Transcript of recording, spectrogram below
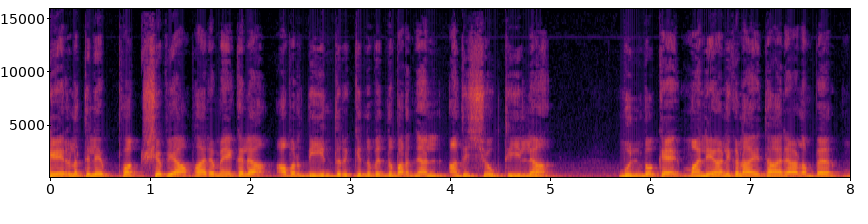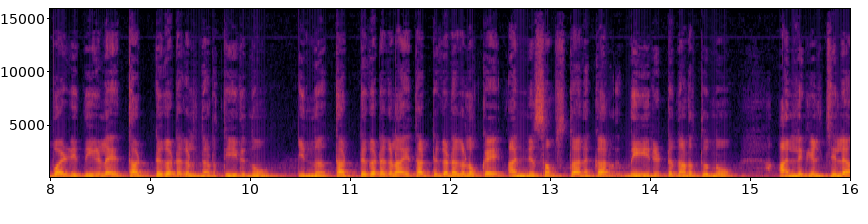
കേരളത്തിലെ ഭക്ഷ്യവ്യാപാര മേഖല അവർ നിയന്ത്രിക്കുന്നുവെന്ന് പറഞ്ഞാൽ അതിശോക്തിയില്ല മുൻപൊക്കെ മലയാളികളായ ധാരാളം പേർ വഴിനീളെ തട്ടുകടകൾ നടത്തിയിരുന്നു. ഇന്ന് തട്ടുകടകളായ തട്ടുകടകളൊക്കെ അന്യസംസ്ഥാനക്കാർ നേരിട്ട് നടത്തുന്നു. അല്ലെങ്കിൽ ചില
